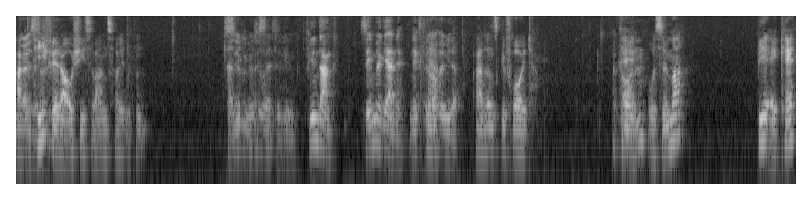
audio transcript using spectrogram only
Aktive Rauschis waren es heute. Mhm. Kann Sehr ich nur so weitergeben. Vielen Dank. Sehen wir gerne. Nächste Ja. Woche wieder. Hat uns gefreut. Okay, Dann. wo sind wir? Bierecke.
